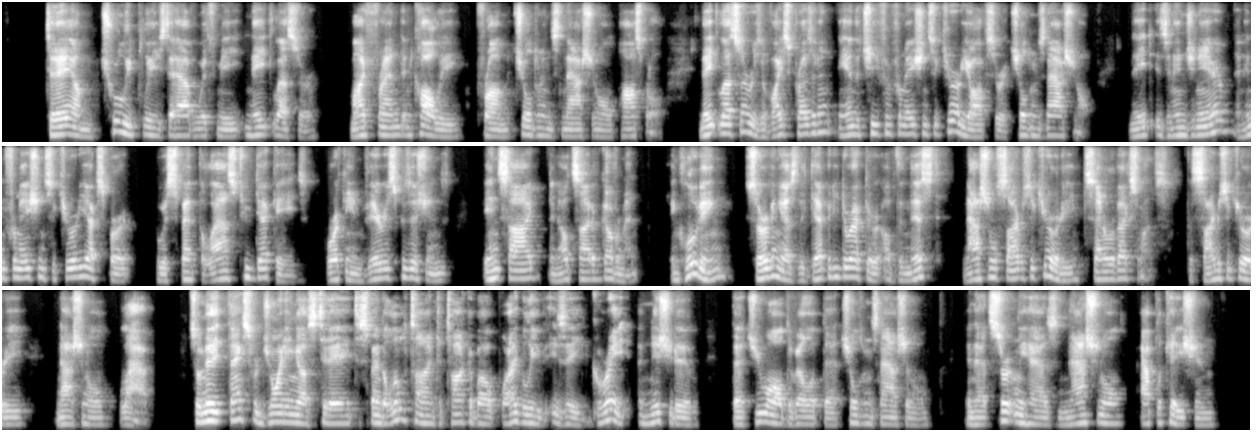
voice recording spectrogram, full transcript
Today, I'm truly pleased to have with me Nate Lesser, my friend and colleague from Children's National Hospital. Nate Lesser is a vice president and the chief information security officer at Children's National. Nate is an engineer and information security expert who has spent the last two decades working in various positions inside and outside of government, including serving as the deputy director of the NIST National Cybersecurity Center of Excellence the Cybersecurity National Lab. So, Nate, thanks for joining us today to spend a little time to talk about what I believe is a great initiative that you all developed at Children's National, and that certainly has national application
